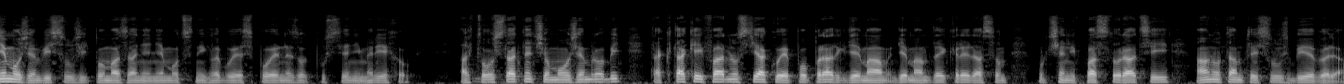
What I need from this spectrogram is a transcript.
Nemôžem vyslúžiť pomazanie nemocných, lebo je spojené s odpustením hriechov. Ale to ostatné, čo môžem robiť, tak v takej farnosti, ako je Poprad, kde mám, kde mám dekret a som určený v pastorácii, áno, tam tej služby je veľa.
